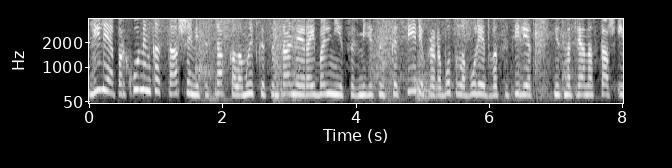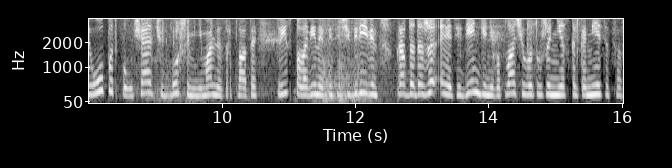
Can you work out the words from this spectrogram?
Лилия Пархоменко – старшая медсестра в Коломейской центральной райбольнице. В медицинской сфере проработала более 20 лет. Несмотря на стаж и опыт, получает чуть больше минимальной зарплаты – 3,5 тысячи гривен. Правда, даже эти деньги не выплачивают уже несколько месяцев.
